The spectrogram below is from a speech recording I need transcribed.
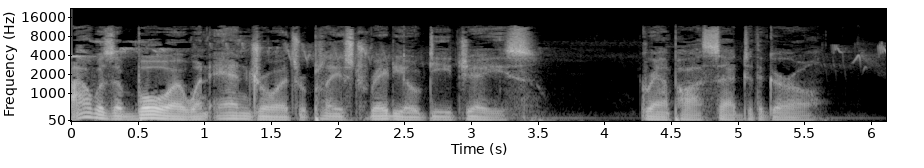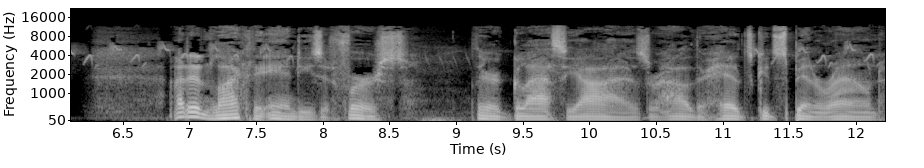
I was a boy when androids replaced radio DJs, Grandpa said to the girl. I didn't like the Andes at first. Their glassy eyes or how their heads could spin around.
